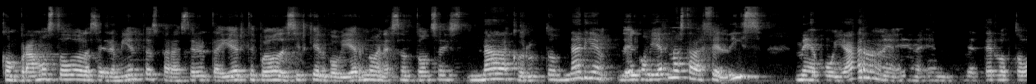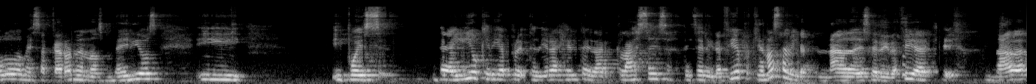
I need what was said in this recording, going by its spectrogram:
compramos todas las herramientas para hacer el taller. Te puedo decir que el gobierno en ese entonces, nada corrupto, nadie, el gobierno estaba feliz. Me apoyaron en, meterlo todo, me sacaron en los medios y, y pues de ahí yo quería pedir a gente dar clases de serigrafía, porque yo no sabía nada de serigrafía, nada.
